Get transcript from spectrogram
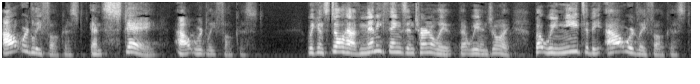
outwardly focused and stay outwardly focused. We can still have many things internally that we enjoy, but we need to be outwardly focused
